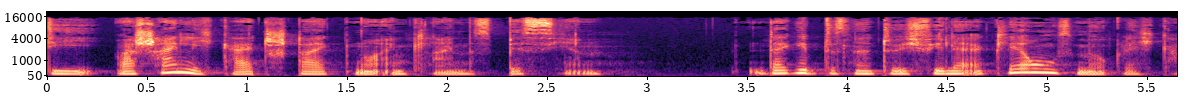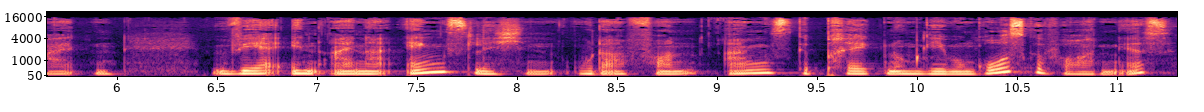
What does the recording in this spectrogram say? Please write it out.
Die Wahrscheinlichkeit steigt nur ein kleines bisschen da gibt es natürlich viele Erklärungsmöglichkeiten. Wer in einer ängstlichen oder von Angst geprägten Umgebung groß geworden ist,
